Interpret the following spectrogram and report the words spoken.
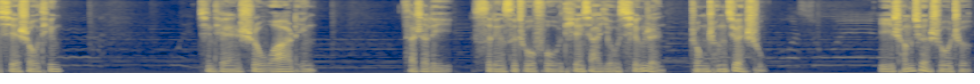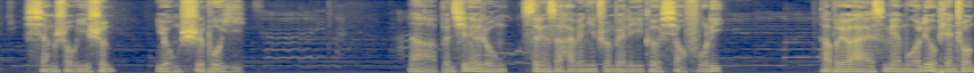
谢收听。今天是五二零，在这里，四零四祝福天下有情人终成眷属，已成眷属者相守一生，永世不移。那本期内容，四零四还为你准备了一个小福利：WIS 面膜六片装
